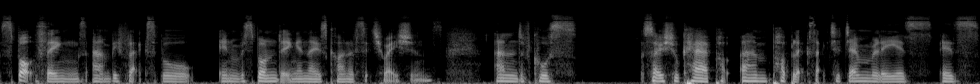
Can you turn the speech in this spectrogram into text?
spot things and be flexible in responding in those kind of situations. And of course, social care um, public sector generally is is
